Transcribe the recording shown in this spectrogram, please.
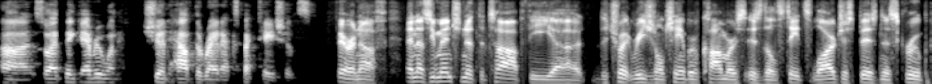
Uh, so I think everyone should have the right expectations. Fair enough. And as you mentioned at the top, the uh, Detroit Regional Chamber of Commerce is the state's largest business group.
